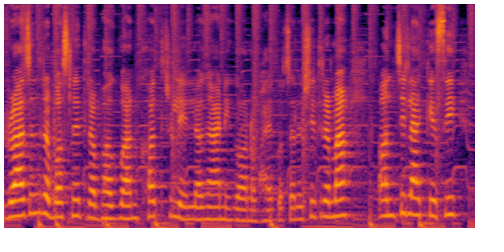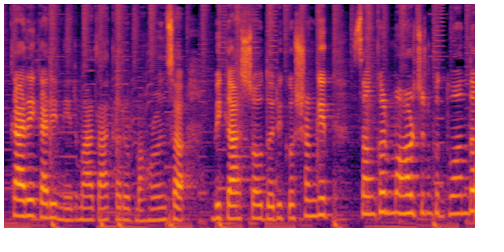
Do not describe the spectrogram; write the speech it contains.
राजेन्द्र बस्नेत र भगवान खत्रीले लगानी गर्नुभएको चलचित्रमा अञ्चिला केसी कार्यकारी निर्माताका रूपमा हुनुहुन्छ। विकास चौधरीको सङ्गीत शङ्कर महर्जनको द्वन्द्व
